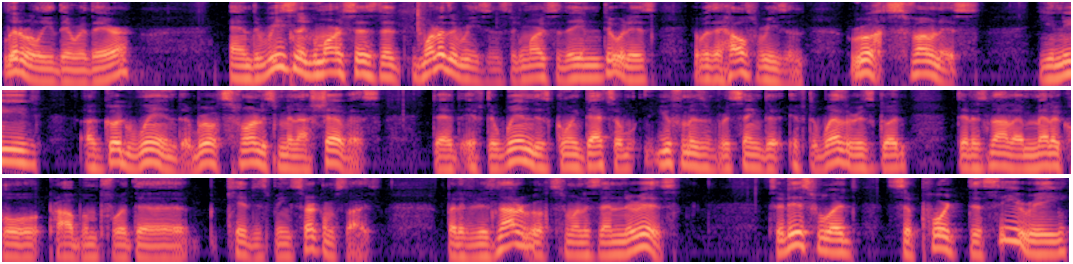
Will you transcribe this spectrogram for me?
Literally, they were there. And the reason the Gemara says that one of the reasons the Gemara said they didn't do it is it was a health reason. Ruach. You need a good wind. Ruach tzfonis min That if the wind is going, that's a euphemism for saying that if the weather is good, then it's not a medical problem for the kid that's being circumcised. But if it is not a ruach tzfonis, then there is. So this would support the theory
